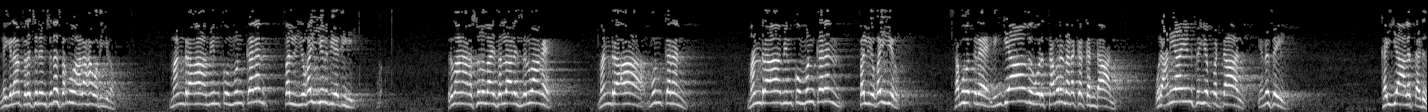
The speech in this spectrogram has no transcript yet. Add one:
இன்னைக்கெல்லாம் பிரச்சனைன்னு சொன்னா சமூகம் அழகா ஒதுங்கிடும். மன்றா மின்கு முன்கரன் பல் யுகையிர் வியதிகி பெருமானார் ரசூலுல்லாஹி ஸல்லல்லாஹு அலைஹி சொல்லுவாங்க மன்றா முன்கரன் மன்றா மின்கு முன்கரன் பல் யுகையிர் சமூகத்தில் எங்கேயாவது ஒரு தவறு நடக்க கண்டால் ஒரு அநியாயம் செய்யப்பட்டால் என்ன செய்? கையால தடு.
